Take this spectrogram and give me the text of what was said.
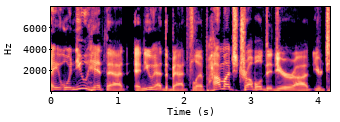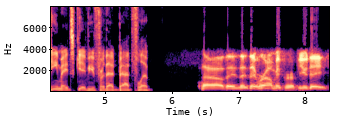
Hey, when you hit that and you had the bat flip, how much trouble did your uh, your teammates give you for that bat flip? No, they, they they were on me for a few days,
